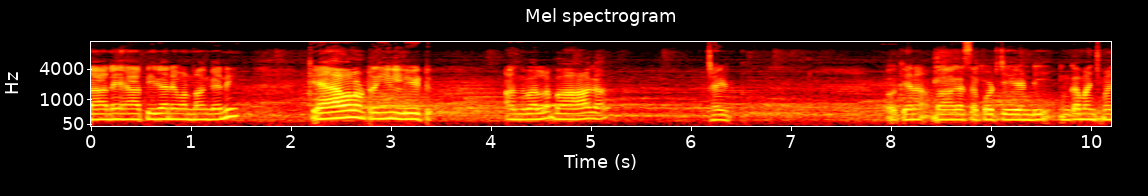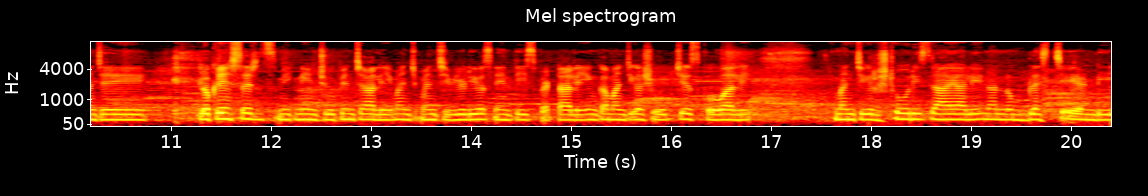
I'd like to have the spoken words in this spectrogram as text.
బాగానే హ్యాపీగానే ఉన్నాం కానీ కేవలం ట్రైన్ లేట్. అందువల్ల బాగా టైట్ ఓకేనా? బాగా సపోర్ట్ చేయండి. ఇంకా మంచి మంచి లొకేషన్స్ మీకు నేను చూపించాలి. మంచి మంచి వీడియోస్ నేను తీసి పెట్టాలి. ఇంకా మంచిగా షూట్ చేసుకోవాలి. మంచిగా స్టోరీస్ రాయాలి. నన్ను బ్లెస్ చేయండి.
